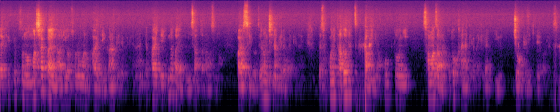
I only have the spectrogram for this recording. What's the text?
で結局その、まあ、社会のありようそのものを変えていかなければいけないで変えていく中でやっぱ二酸化炭素の排出量をゼロにしなければいけないでそこにたどり着くためには本当にさまざまなことを変えなければいけないっていう状況に来ているわけです。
